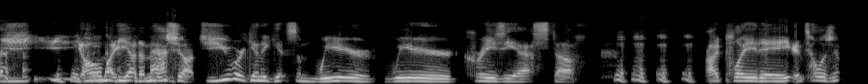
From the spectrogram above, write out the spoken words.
y- oh my, yeah, the mashups, you are going to get some weird, weird, crazy ass stuff. I played a intelligent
